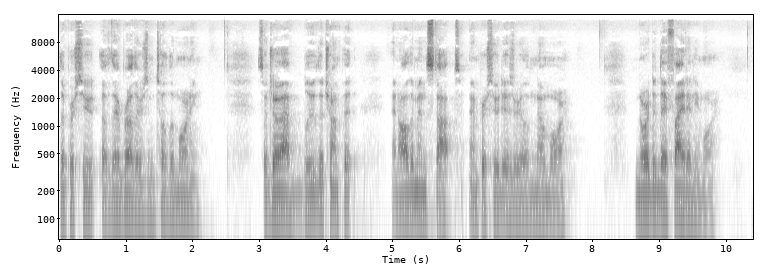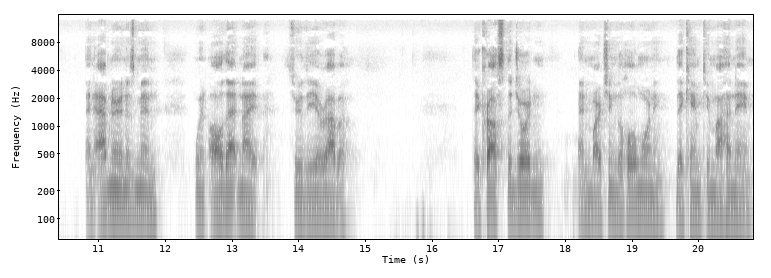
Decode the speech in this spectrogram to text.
the pursuit of their brothers until the morning. So Joab blew the trumpet, and all the men stopped and pursued Israel no more. Nor did they fight any more. And Abner and his men went all that night through the Arabah they crossed the Jordan, and marching the whole morning, they came to Mahanaim.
